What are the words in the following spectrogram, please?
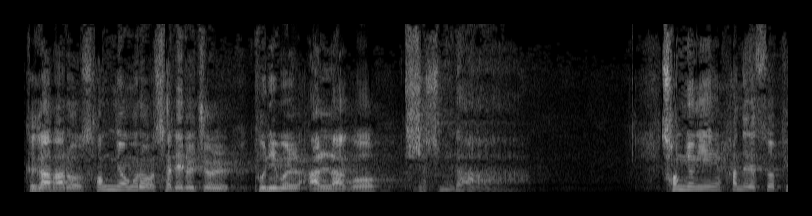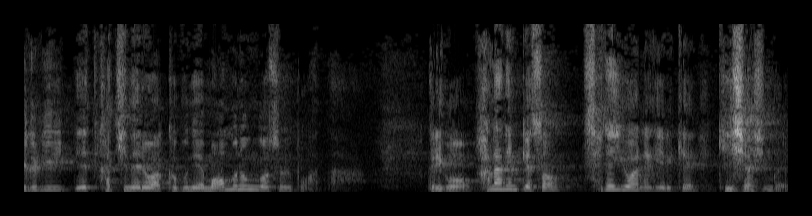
그가 바로 성령으로 세례를 줄 분임을 알라고 주셨습니다. 성령이 하늘에서 비둘기 같이 내려와 그분이 머무는 것을 보았다. 그리고 하나님께서 세례 요한에게 이렇게 계시하신 거예요.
